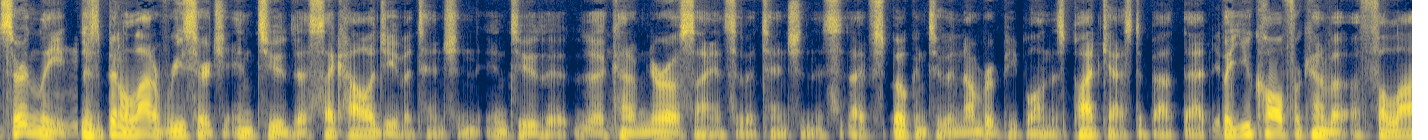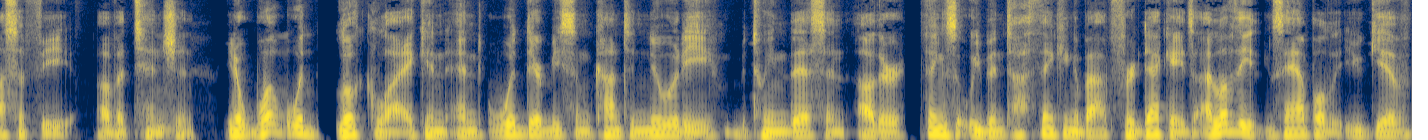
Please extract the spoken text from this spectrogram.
certainly mm-hmm. there's been a lot of research into the psychology of attention, into the, the kind of neuroscience of attention. This, I've spoken to a number of people on this podcast about that. But you call for kind of a, a philosophy of attention you know, what would look like and, and would there be some continuity between this and other things that we've been t- thinking about for decades? I love the example that you give,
